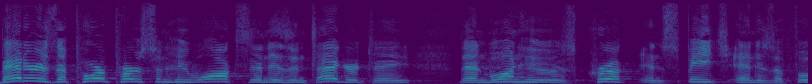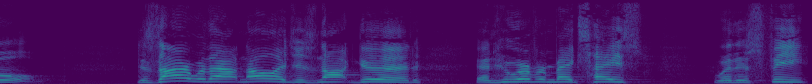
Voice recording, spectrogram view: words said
Better is a poor person who walks in his integrity than one who is crooked in speech and is a fool. Desire without knowledge is not good, and whoever makes haste with his feet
